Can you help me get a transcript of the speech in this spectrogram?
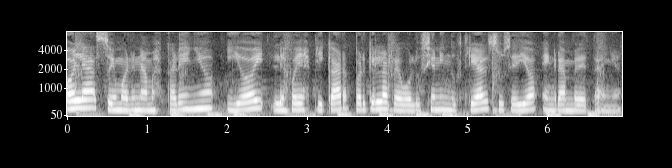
Hola, soy Morena Mascareño y hoy les voy a explicar por qué la revolución industrial sucedió en Gran Bretaña.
